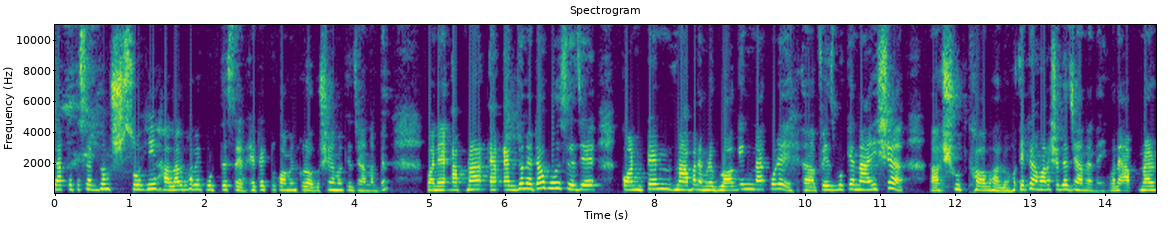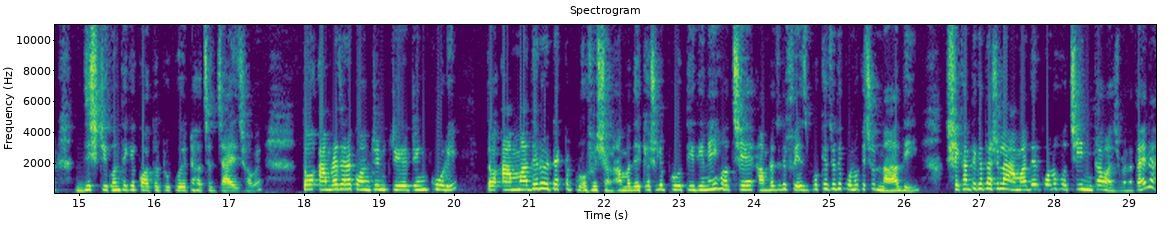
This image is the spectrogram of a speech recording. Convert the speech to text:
যা করতেছেন একদম সহি হালাল ভাবে করতেছেন, এটা একটু কমেন্ট করে অবশ্যই আমাকে জানাবেন। মানে আপনার একজন এটাও বলছে যে কন্টেন্ট না বানায় মানে ব্লগিং না করে ফেসবুকে না আইসা সুদ খাওয়া ভালো। এটা আমার আসলে জানা নেই। মানে আপনার দৃষ্টিকোণ থেকে কতটুকু এটা হচ্ছে জায়েজ হবে। তো আমরা যারা কন্টেন্ট ক্রিয়েটিং করি তো আমাদেরও এটা একটা প্রফেশন আমাদেরকে আসলে প্রতিদিনই হচ্ছে, আমরা যদি ফেসবুকে যদি কোনো কিছু না দিই, সেখান থেকে তো আসলে আমাদের কোনো হচ্ছে ইনকাম আসবে না, তাই না?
